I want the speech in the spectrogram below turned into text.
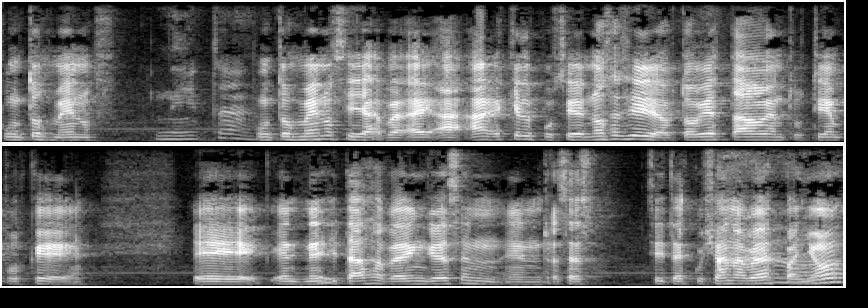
puntos menos. Neta. Puntos menos y ya, ah, ah, ah, es que les pusieron, no sé si todavía estaba en tus tiempos que eh, necesitabas saber inglés en, en receso. Si te escuchaban Ah, hablar no. español,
